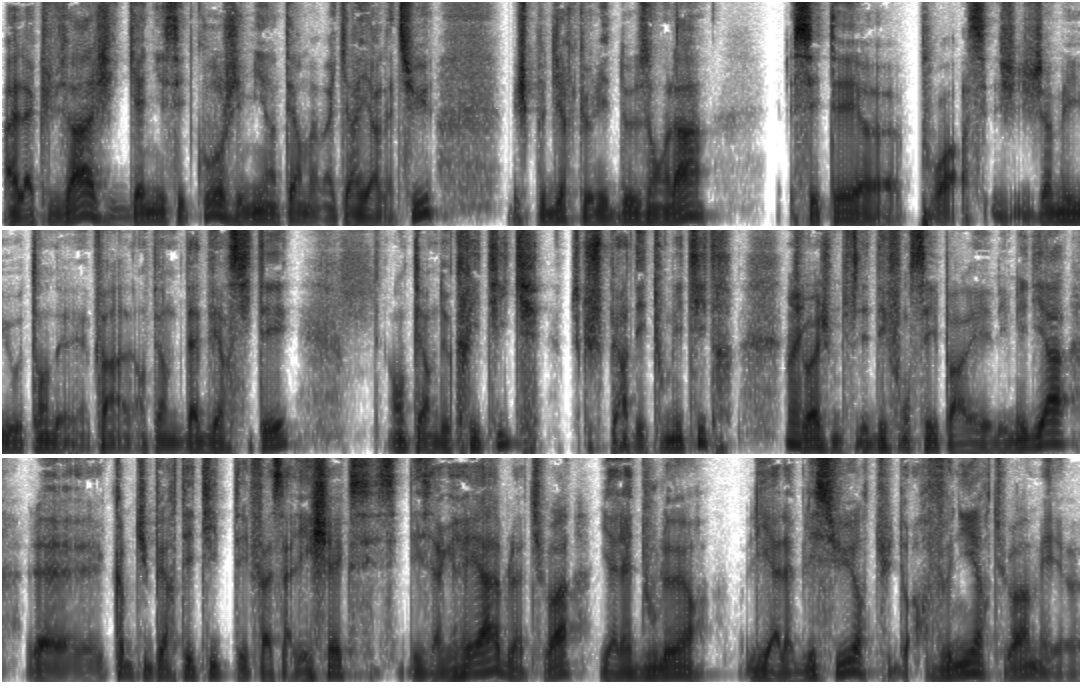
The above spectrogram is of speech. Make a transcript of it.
à la Clusa. J'ai gagné cette course, j'ai mis un terme à ma carrière là-dessus. Mais je peux dire que les deux ans là, c'était, euh, j'ai jamais eu autant, de, enfin, en termes d'adversité, en termes de critique, parce que je perdais tous mes titres. Tu vois, je me faisais défoncer par les, les médias. comme tu perds tes titres, t'es face à l'échec, c'est désagréable. Tu vois, il y a la douleur lié à la blessure, tu dois revenir, tu vois, mais euh,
